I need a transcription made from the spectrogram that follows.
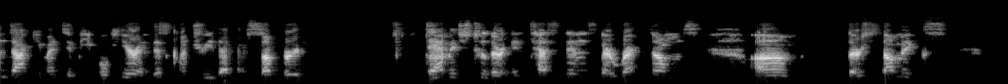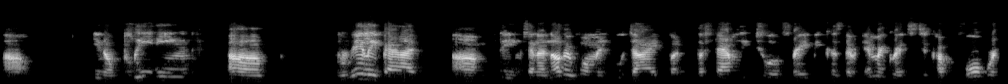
undocumented people here in this country that have suffered damage to their intestines, their rectums, um, their stomachs, um, you know, bleeding, um, really bad um, things. And another woman who died, but the family too afraid because they're immigrants to come forward.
